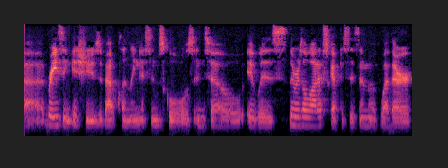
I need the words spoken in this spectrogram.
uh, raising issues about cleanliness in schools, and so it was there was a lot of skepticism of whether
